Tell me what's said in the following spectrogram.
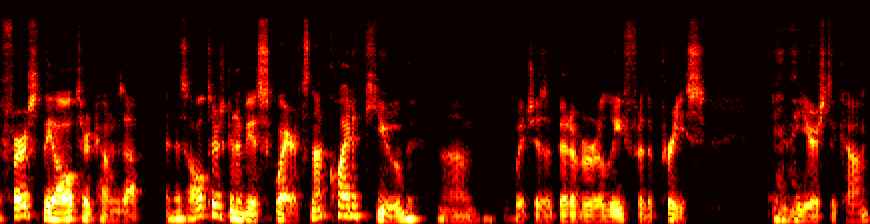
first, the altar comes up. And this altar is going to be a square. It's not quite a cube, um, which is a bit of a relief for the priests in the years to come,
